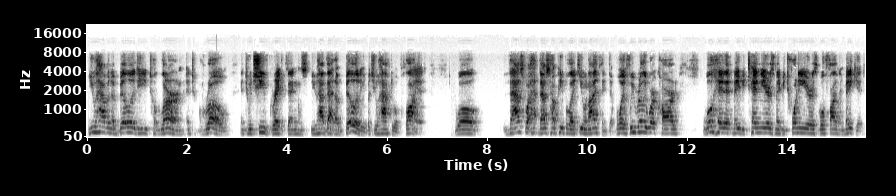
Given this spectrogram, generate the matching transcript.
you have an ability to learn and to grow and to achieve great things. You have that ability, but you have to apply it. Well, that's what that's how people like you and I think that boy, if we really work hard, we'll hit it. Maybe ten years, maybe twenty years, we'll finally make it.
